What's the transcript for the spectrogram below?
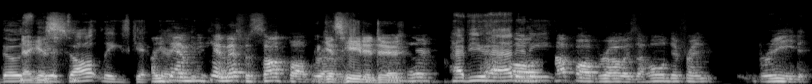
those That gets- the adult leagues get. Oh, you can't you can't mess with softball, bro. It gets heated, dude. Have you had any? softball, bro, is a whole different breed.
